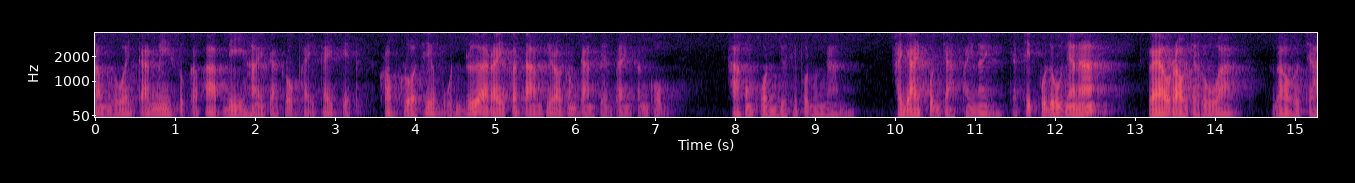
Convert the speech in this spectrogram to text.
ร่ำรวย การมีสุขภาพดีหายจากโรคภัยไข้เจ็บ ครอบครัวที่อบอุ่น หรืออะไรก็ตามที่เราต้องการเปลี่ยนแปลงสังคม ค่าของคนอยู่ที่ผลของาน ขยายผลจากภายในจากจิตผู้ดูเนี่ยนะ แล้วเราจะรู้ว่าเราจะ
